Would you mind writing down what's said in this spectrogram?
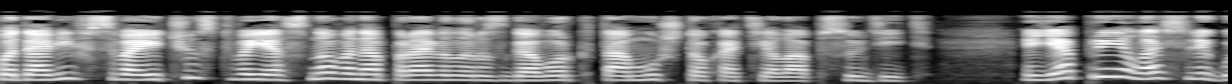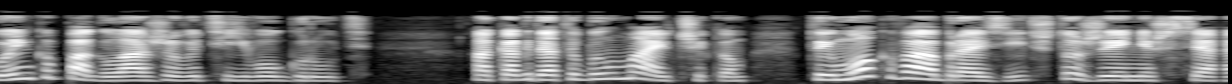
Подавив свои чувства, я снова направила разговор к тому, что хотела обсудить. Я принялась легонько поглаживать его грудь. А когда ты был мальчиком, ты мог вообразить, что женишься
